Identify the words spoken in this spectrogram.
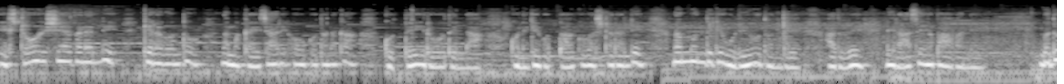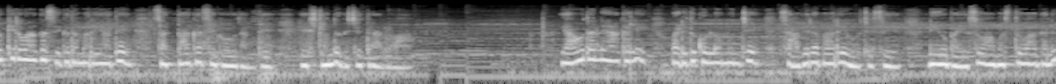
ಎಷ್ಟೋ ವಿಷಯಗಳಲ್ಲಿ ಕೆಲವೊಂದು ನಮ್ಮ ಕೈಜಾರಿ ಹೋಗೋ ತನಕ ಗೊತ್ತೇ ಇರುವುದಿಲ್ಲ. ಕೊನೆಗೆ ಗೊತ್ತಾಗುವಷ್ಟರಲ್ಲಿ ನಮ್ಮೊಂದಿಗೆ ಉಳಿಯುವುದೊಂದೇ ಅದುವೇ ನಿರಾಸೆಯ ಭಾವನೆ. ಬದುಕಿರುವಾಗ ಸಿಗದ ಮರ್ಯಾದೆ ಸತ್ತಾಗ ಸಿಗುವುದಂತೆ. ಎಷ್ಟೊಂದು ವಿಚಿತ್ರ ಅಲ್ವಾ. ಯಾವುದನ್ನೇ ಆಗಲಿ ಪಡೆದುಕೊಳ್ಳೋ ಮುಂಚೆ ಸಾವಿರ ಬಾರಿ ಯೋಚಿಸಿ. ನೀವು ಬಯಸುವ ವಸ್ತುವಾಗಲಿ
